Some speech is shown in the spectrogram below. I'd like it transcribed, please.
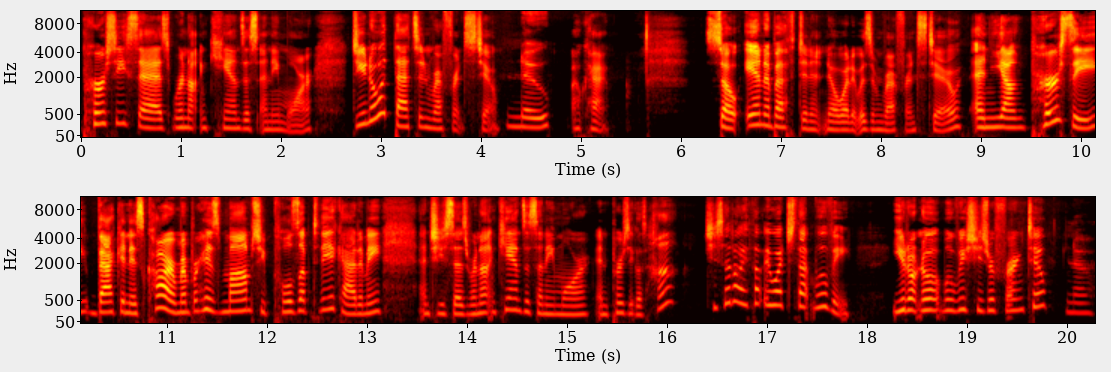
Percy says we're not in Kansas anymore. Do you know what that's in reference to? no. Okay. So Annabeth didn't know what it was in reference to. And young Percy, back in his car, remember his mom, she pulls up to the academy and she says, We're not in Kansas anymore. And Percy goes, Huh? She said, Oh, I thought we watched that movie. You don't know what movie she's referring to? No.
